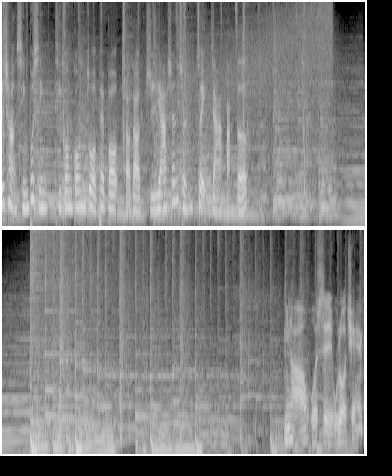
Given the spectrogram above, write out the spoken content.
职场行不行？提供工作配包，找到职涯生存最佳法则。你好，我是吴若泉。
